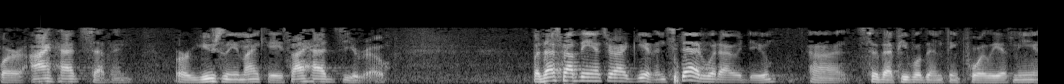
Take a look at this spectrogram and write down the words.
or I had seven, or usually in my case, I had zero. But that's not the answer I'd give. Instead, what I would do, uh, so that people didn't think poorly of me,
